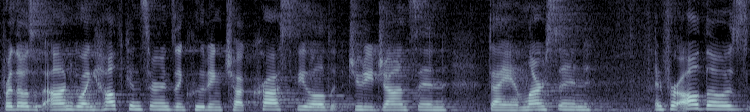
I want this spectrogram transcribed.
for those with ongoing health concerns, including Chuck Crossfield, Judy Johnson, Diane Larson, and for all those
